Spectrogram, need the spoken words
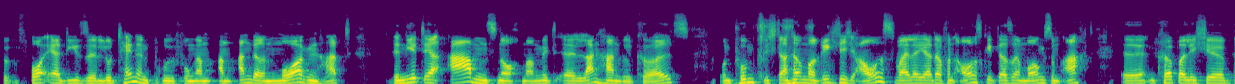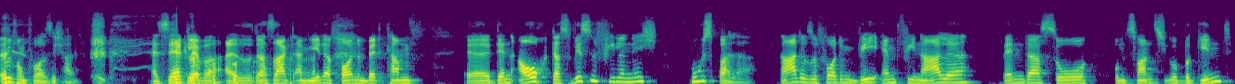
bevor er diese Lieutenant-Prüfung am, am anderen Morgen hat, trainiert er abends nochmal mit äh, Langhandel-Curls und pumpt sich dann nochmal richtig aus, weil er ja davon ausgeht, dass er morgens um acht äh, eine körperliche Prüfung vor sich hat. Das ist sehr clever. Also das sagt einem jeder vor einem Wettkampf. Äh, denn auch, das wissen viele nicht, Fußballer, gerade so vor dem WM-Finale, wenn das so um 20 Uhr beginnt,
